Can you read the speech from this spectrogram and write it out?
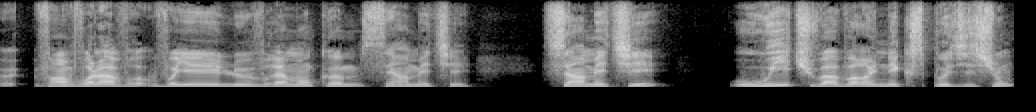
euh, Enfin, voilà, voyez-le vraiment comme c'est un métier. C'est un métier. Oui, tu vas avoir une exposition,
